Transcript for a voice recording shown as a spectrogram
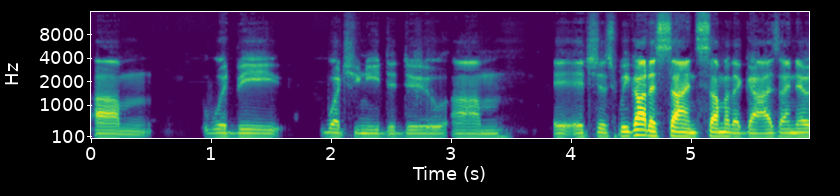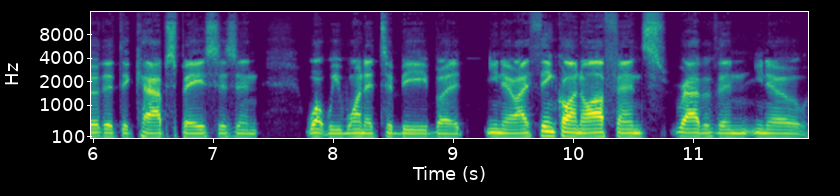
um, would be what you need to do. Um, it, it's just we got to sign some of the guys. I know that the cap space isn't what we want it to be, but you know, I think on offense rather than you know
